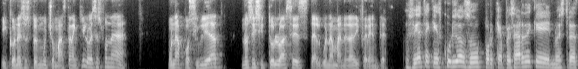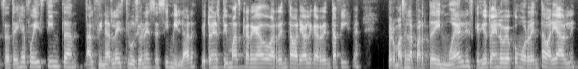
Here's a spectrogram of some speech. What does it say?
y con eso estoy mucho más tranquilo. Esa es una, una posibilidad. No sé si tú lo haces de alguna manera diferente. Pues fíjate que es curioso porque a pesar de que nuestra estrategia fue distinta, al final la distribución es, similar. Yo también estoy más cargado a renta variable que a renta fija, pero más en la parte de inmuebles, que sí, yo también lo veo como renta variable,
